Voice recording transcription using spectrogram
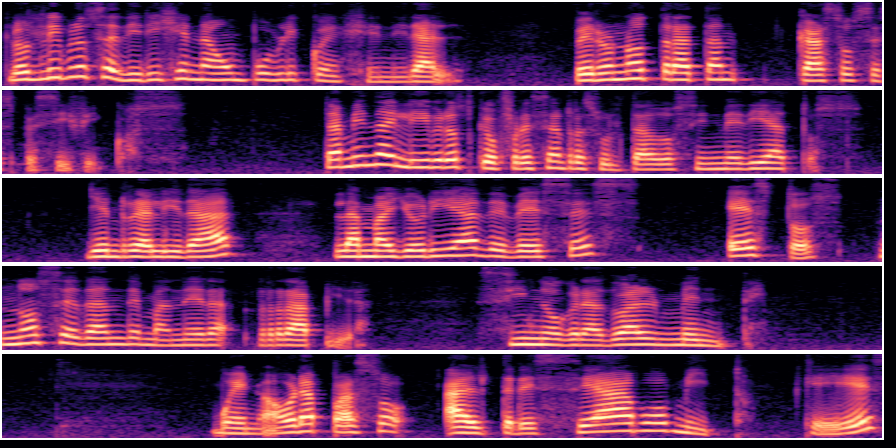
Los libros se dirigen a un público en general, pero no tratan casos específicos. También hay libros que ofrecen resultados inmediatos, y en realidad la mayoría de veces estos no se dan de manera rápida, sino gradualmente. Bueno, ahora paso al treceavo mito, que es,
